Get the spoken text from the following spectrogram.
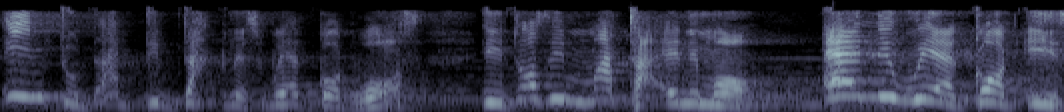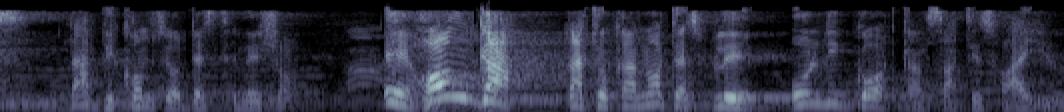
into that deep darkness where God was. It doesn't matter anymore. Anywhere God is, that becomes your destination. A hunger that you cannot explain. Only God can satisfy you.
